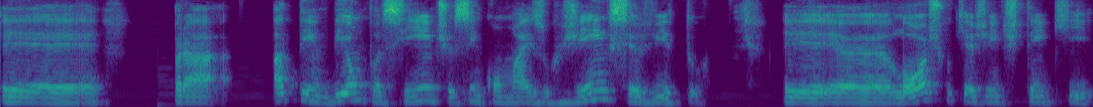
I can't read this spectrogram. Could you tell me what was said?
é, para atender um paciente assim com mais urgência, Vitor, é, lógico que a gente tem que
